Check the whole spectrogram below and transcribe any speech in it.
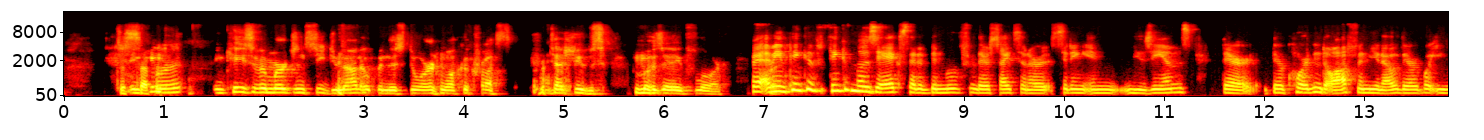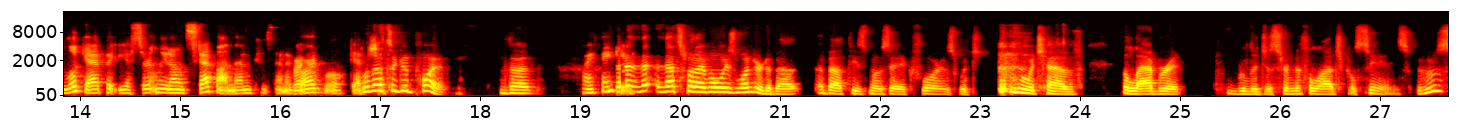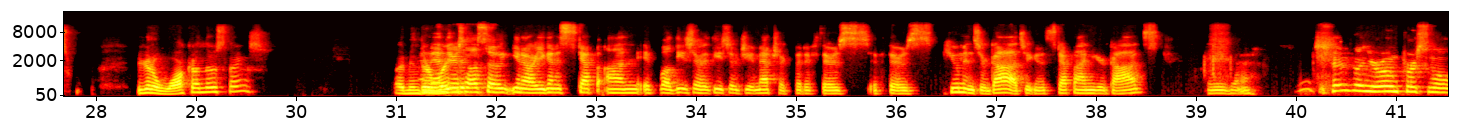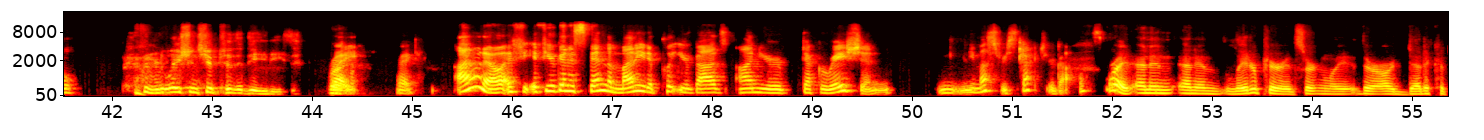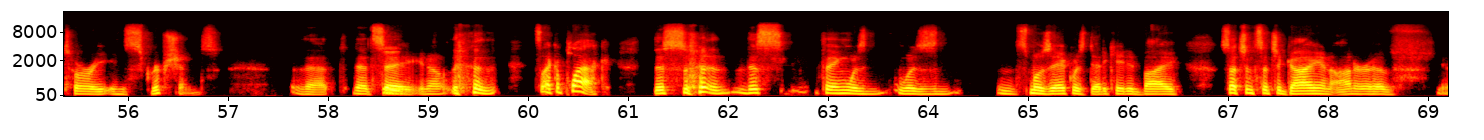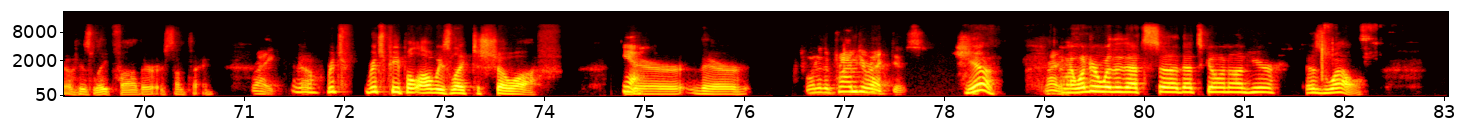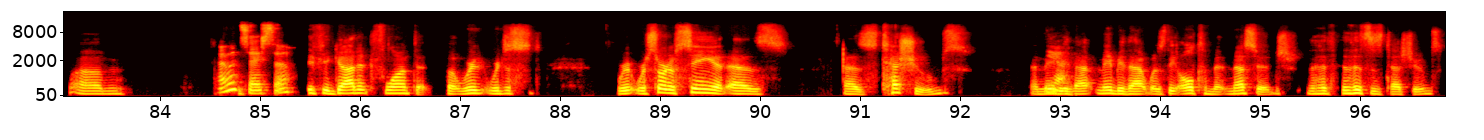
to separate? In case, in case, of emergency, do not open this door and walk across Teshub's mosaic floor. Right. I mean, think of think of mosaics that have been moved from their sites and are sitting in museums they're they're cordoned off and you know they're what you look at but you certainly don't step on them because then a right. guard will get you. well you. that's a good point that I think and that's what I've always wondered about about these mosaic floors which which have elaborate religious or mythological scenes who's you're going to walk on those things I mean, and then right there's there. also, you know, are you going to step on if well, these are these are geometric, but if there's if there's humans or gods, are you going to step on your gods? Are you going to Depends on your own personal relationship to the deities. Right, right. I don't know. If, if you're going to spend the money to put your gods on your decoration, you must respect your gods. Right. And in and in later periods, certainly there are dedicatory inscriptions that that say, mm. you know, it's like a plaque. This uh, this thing was was this mosaic was dedicated by such and such a guy in honor of you know his late father or something. Right. You know rich rich people always like to show off yeah. their their one of the prime directives. Yeah. Right. And i wonder whether that's uh, that's going on here as well. Um i would say so. if you got it flaunt it. But we're we're just we're, we're sort of seeing it as as teshubs and maybe yeah. that maybe that was the ultimate message that this is teshubs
